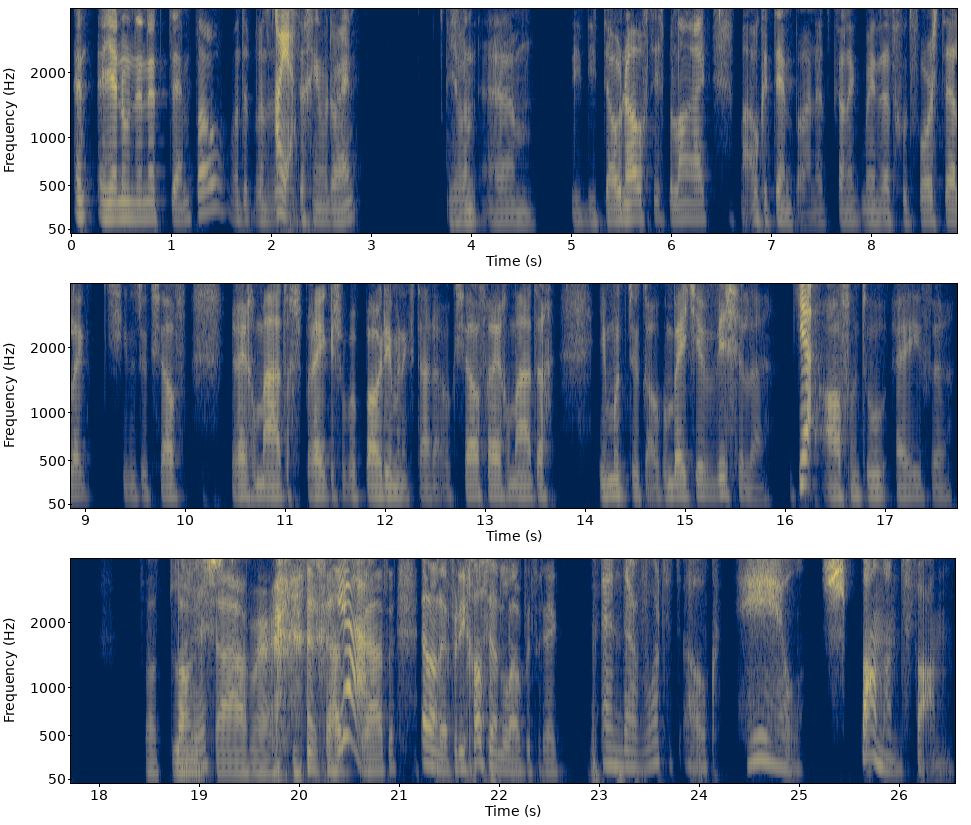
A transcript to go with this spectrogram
en, en jij noemde net tempo, want, want Oh ja. daar gingen we doorheen. Je van, ehm, die, die toonhoogte is belangrijk, maar ook het tempo. En dat kan ik me inderdaad goed voorstellen. Ik zie natuurlijk zelf regelmatig sprekers op het podium en ik sta daar ook zelf regelmatig. Je moet natuurlijk ook een beetje wisselen. Ja. Af en toe even wat langzamer gaat Ja. praten. En dan even die gashendel open trekt. En daar wordt het ook heel spannend van.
